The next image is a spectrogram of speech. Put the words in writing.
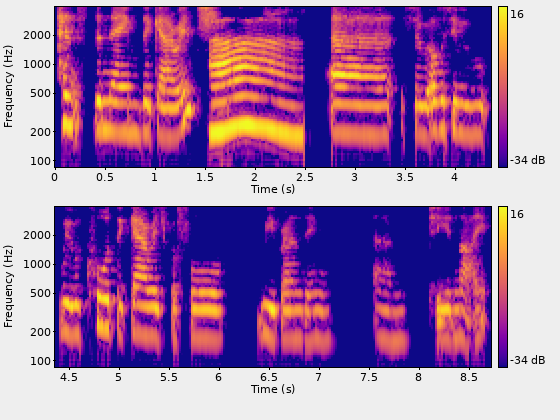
Hence the name The Garage. Ah. Uh, so obviously we, we were called The Garage before rebranding um, to Unite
